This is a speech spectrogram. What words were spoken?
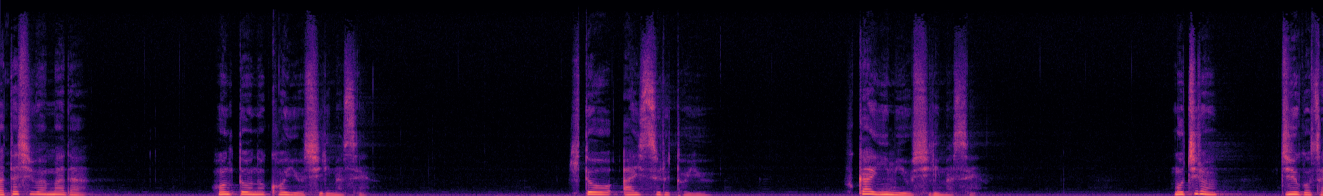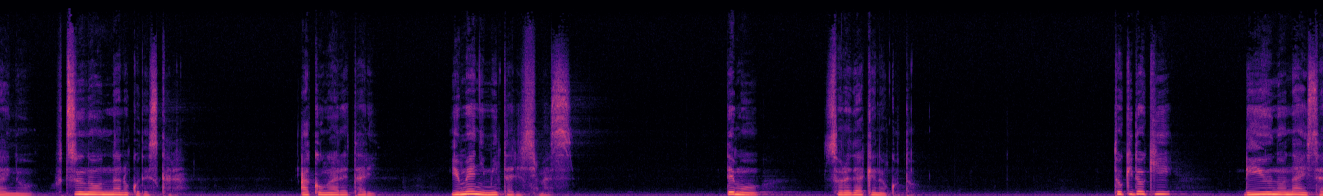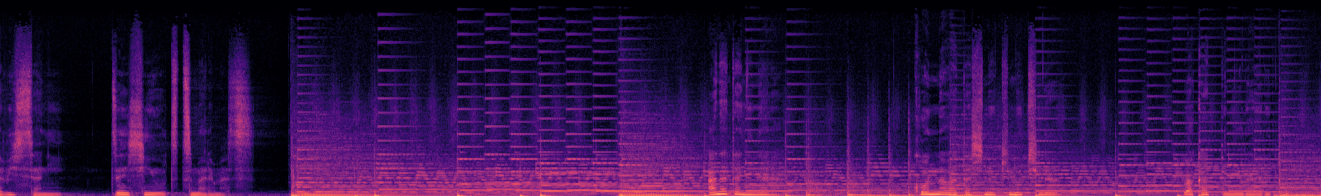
私はまだ本当の恋を知りません。人を愛するという深い意味を知りません。もちろん15歳の普通の女の子ですから憧れたり夢に見たりします。でもそれだけのこと。時々理由のない寂しさに全身を包まれます。あなたにならこんな私の気持ちが分かってもらえると思います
